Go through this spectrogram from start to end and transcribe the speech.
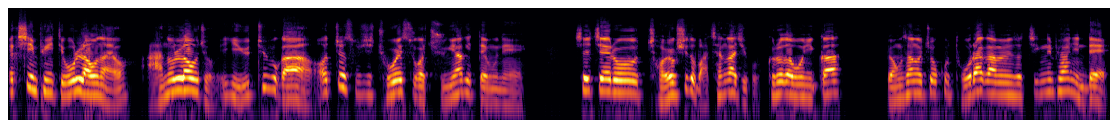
엑시 인피니티 올라오나요? 안 올라오죠. 이게 유튜브가 어쩔 수 없이 조회수가 중요하기 때문에 실제로 저 역시도 마찬가지고 그러다 보니까 영상을 조금 돌아가면서 찍는 편인데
